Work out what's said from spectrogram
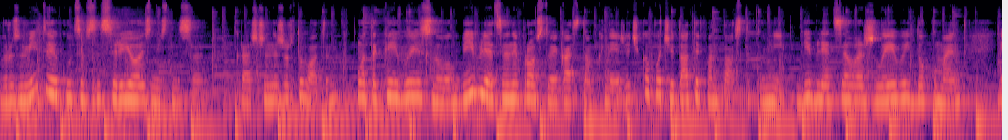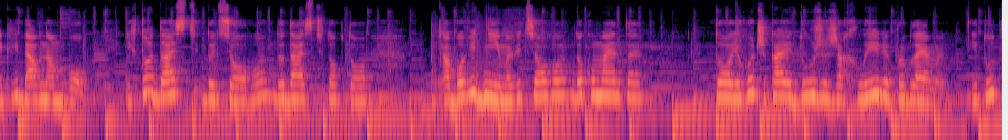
Ви розумієте, яку це все серйозність несе? Краще не жартувати. Отакий висновок. Біблія це не просто якась там книжечка, почитати фантастику. Ні. Біблія це важливий документ, який дав нам Бог. І хто дасть до цього, додасть, тобто або відніме від цього документа, то його чекають дуже жахливі проблеми. І тут,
